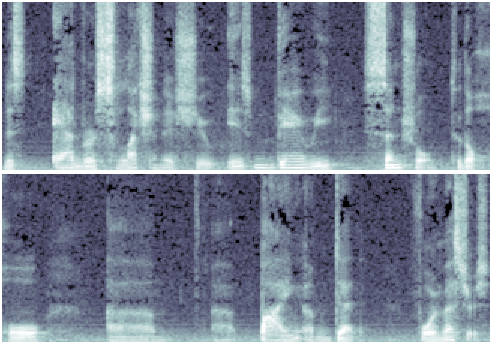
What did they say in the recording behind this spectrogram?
this adverse selection issue is very central to the whole uh, uh, buying of debt for investors.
